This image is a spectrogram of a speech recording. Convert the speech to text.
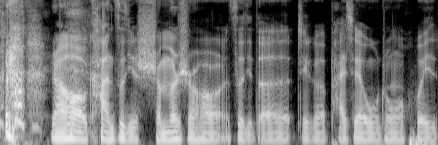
然后看自己什么时候自己的这个排泄物中会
